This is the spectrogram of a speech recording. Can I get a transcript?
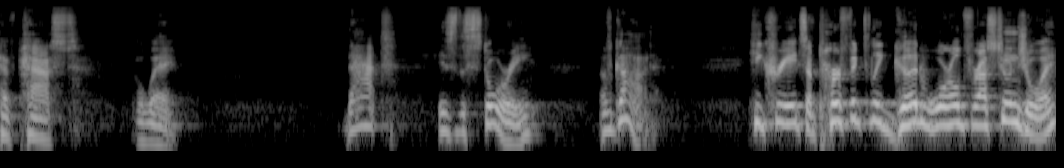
have passed away. That is the story of God. He creates a perfectly good world for us to enjoy,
